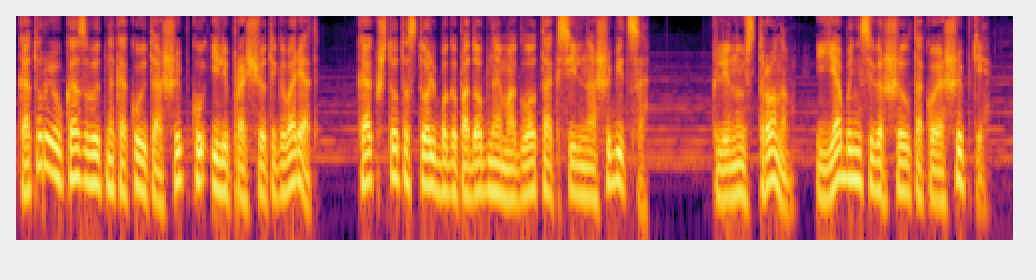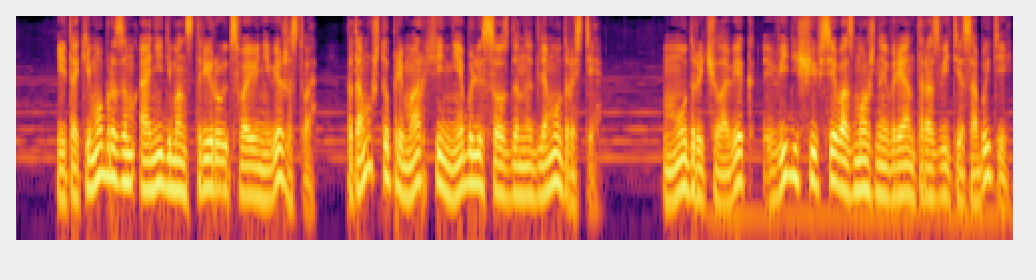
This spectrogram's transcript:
которые указывают на какую-то ошибку или просчет и говорят, как что-то столь богоподобное могло так сильно ошибиться. Клянусь троном, я бы не совершил такой ошибки. И таким образом они демонстрируют свое невежество, потому что примархи не были созданы для мудрости. Мудрый человек, видящий все возможные варианты развития событий,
